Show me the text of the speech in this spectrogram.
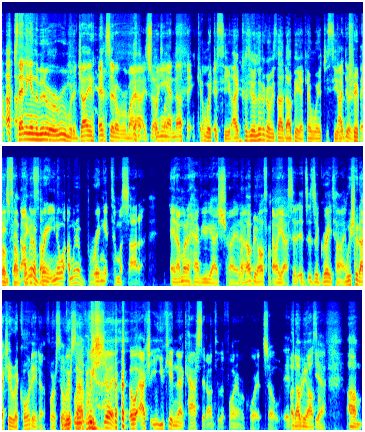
standing in the middle of a room with a giant headset over my eyes, swinging at nothing. Can't wait to see you. Because your living room is not that big. I can't wait to see you I do in the trip on something. I'm gonna bring it. You know what? I'm gonna bring it to Masada, and I'm gonna have you guys try it Well, that'd be awesome. Oh yes, it, it's it's a great time. We should actually record it uh, for Silver we, we, Savage. we should. oh, actually, you can uh, cast it onto the phone and record it. So it's Oh, that'd be awesome. Yeah. Um,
